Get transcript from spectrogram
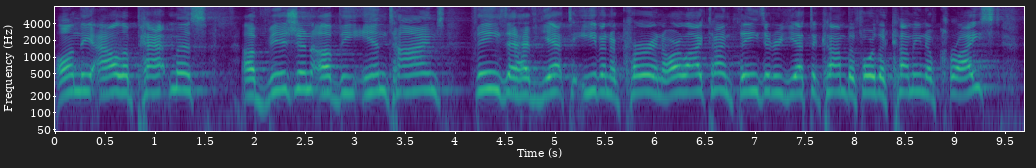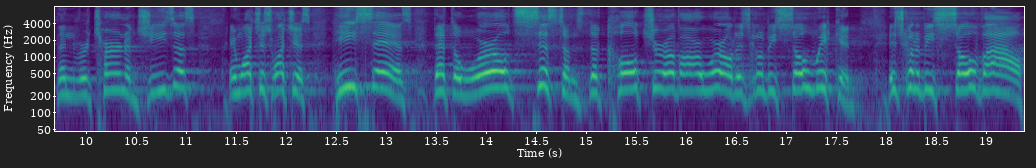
on the Isle of Patmos, a vision of the end times, things that have yet to even occur in our lifetime, things that are yet to come before the coming of Christ, the return of Jesus. And watch this, watch this. He says that the world systems, the culture of our world is going to be so wicked, it's going to be so vile,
